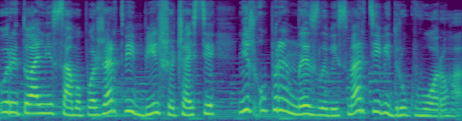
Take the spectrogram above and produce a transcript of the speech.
У ритуальній самопожертві більше честі, ніж у принизливій смерті від рук ворога.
